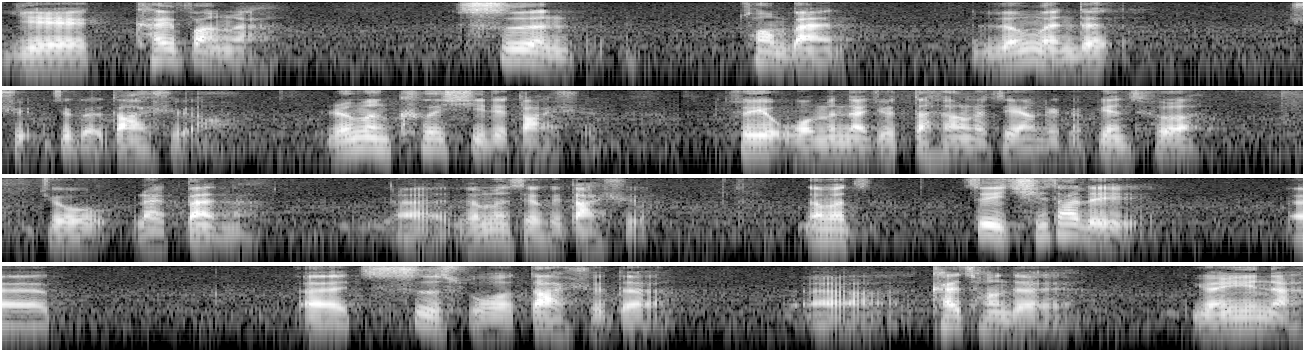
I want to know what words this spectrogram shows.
也开放啊私人创办人文的。学这个大学啊，人文科系的大学，所以我们呢就搭上了这样的一个便车，就来办了，呃，人文社会大学。那么至于其他的，呃，呃四所大学的，呃开创的原因呢，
